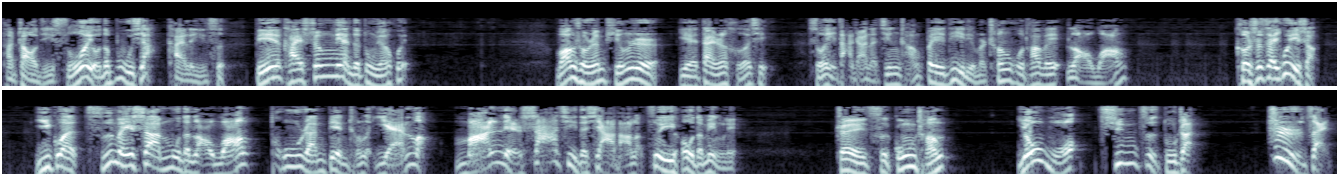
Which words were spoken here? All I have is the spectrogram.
他召集所有的部下开了一次别开生面的动员会。王守仁平日也待人和气，所以大家呢经常背地里面称呼他为老王。可是，在会上，一贯慈眉善目的老王突然变成了阎王，满脸杀气的下达了最后的命令：这次攻城由我亲自督战。志在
